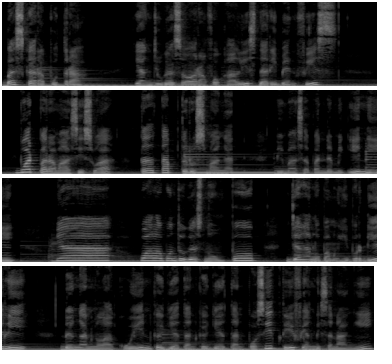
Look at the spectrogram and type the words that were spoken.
Baskara Putra yang juga seorang vokalis dari band Fish. Buat para mahasiswa, tetap terus semangat di masa pandemik ini. Ya, walaupun tugas numpuk, jangan lupa menghibur diri dengan ngelakuin kegiatan-kegiatan positif yang disenangi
